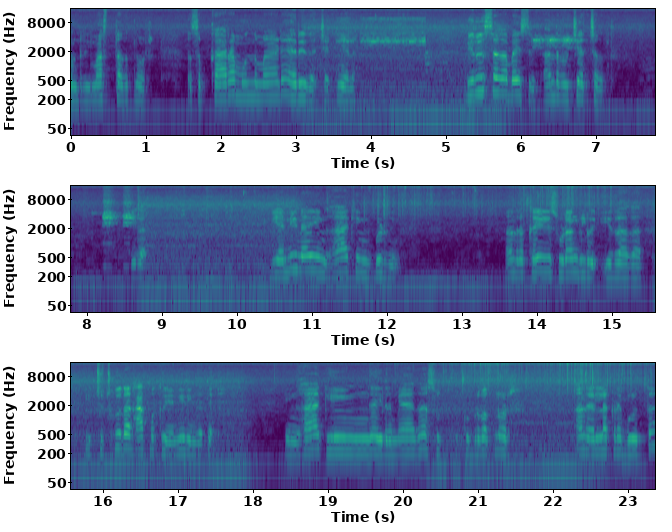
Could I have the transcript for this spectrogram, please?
ಉಣ್ರಿ ಮಸ್ತ್ ಆಗುತ್ತೆ ನೋಡ್ರಿ. ಸ್ವಲ್ಪ ಖಾರ ಮುಂದೆ ಮಾಡಿ ಅರಿದ ಚಟ್ನಿ ಎಲ್ಲ. ಬಿರುಸಾಗ ಬೇಯಿಸ್ರಿ, ಅಂದ್ರೆ ರುಚಿ ಹಚ್ಚಾಗುತ್ತೆ ಈಗ ಎಣ್ಣೆನ ಹಿಂಗೆ ಹಾಕಿ ಹಿಂಗೆ ಬಿಡ್ರಿ. ಅಂದ್ರೆ ಕೈ ಸುಡಂಗಿಲ್ಲ ರೀ ಇದ್ರಾಗ. ಈ ಚುಚ್ಕುದಾಗ ಹಾಕ್ಬೇಕ್ರಿ ಎಣ್ಣೆ ಹಿಂಗತೆ. ಹಿಂಗೆ ಹಾಕಿ ಹಿಂಗೆ ಇದ್ರ ಮ್ಯಾಗ ಸುತ್ತ ಕುಬ್ಬಿಡ್ಬೇಕು ನೋಡ್ರಿ. ಅಂದ್ರೆ ಎಲ್ಲ ಕಡೆ ಬೀಳುತ್ತಾ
